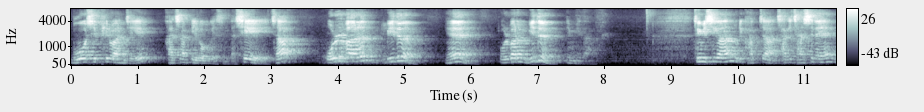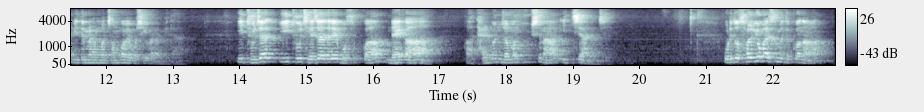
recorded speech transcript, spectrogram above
무엇이 필요한지 같이 함께 읽어보겠습니다. 시작. 올바른 믿음. 예, 올바른 믿음입니다. 지금 이 시간 우리 각자 자기 자신의 믿음을 한번 점검해 보시기 바랍니다. 이두 자, 이두 제자들의 모습과 내가 아, 닮은 점은 혹시나 있지 않은지. 우리도 설교 말씀을 듣거나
